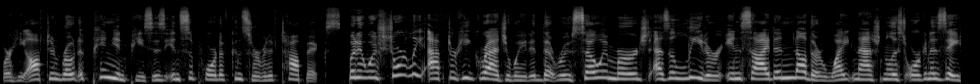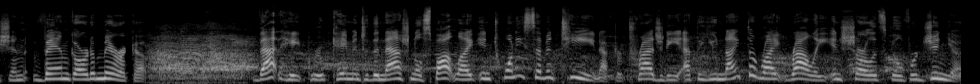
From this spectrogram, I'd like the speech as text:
where he often wrote opinion pieces in support of conservative topics. But it was shortly after he graduated that Rousseau emerged as a leader inside another white nationalist organization, Vanguard America. That hate group came into the national spotlight in 2017 after tragedy at the Unite the Right rally in Charlottesville, Virginia.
